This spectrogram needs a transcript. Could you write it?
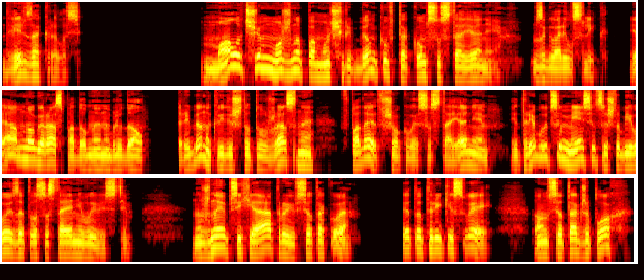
Дверь закрылась. «Мало чем можно помочь ребенку в таком состоянии», — заговорил Слик. «Я много раз подобное наблюдал. Ребенок видит что-то ужасное, впадает в шоковое состояние, и требуются месяцы, чтобы его из этого состояния вывести. Нужны психиатры и все такое. Этот Рики Свей, он все так же плох?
